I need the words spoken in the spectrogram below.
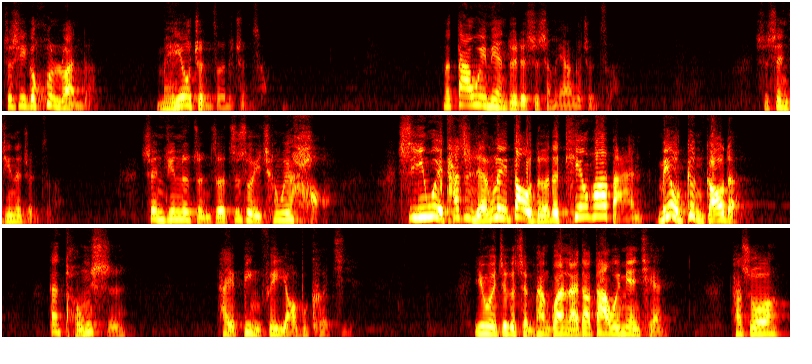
这是一个混乱的、没有准则的准则。那大卫面对的是什么样的准则？是圣经的准则。圣经的准则之所以称为好，是因为它是人类道德的天花板，没有更高的。但同时，它也并非遥不可及。因为这个审判官来到大卫面前，他说：“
